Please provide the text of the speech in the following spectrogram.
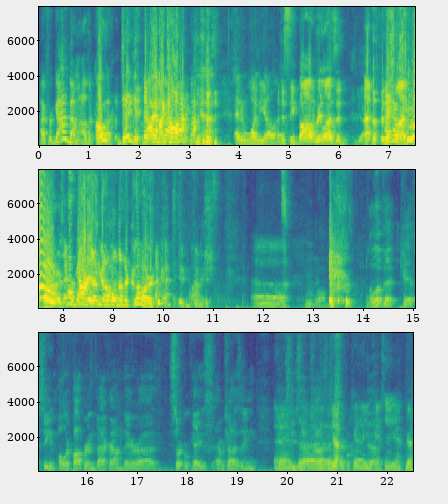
I forgot about my other car. Oh, dang it. Why am I talking? Yeah. And one yellow. I just see Bob One realizing Yeah. at the I finish have line. two cars. I oh, forgot darn it. I have got a whole other car. I got two cars. Uh, Ooh, Bob. I love that KFC and Polar Popper in the background. They're uh, Circle K's advertising. and KFC's uh, advertising. Yeah. Circle K and Yeah. KFC, yeah. Yeah.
